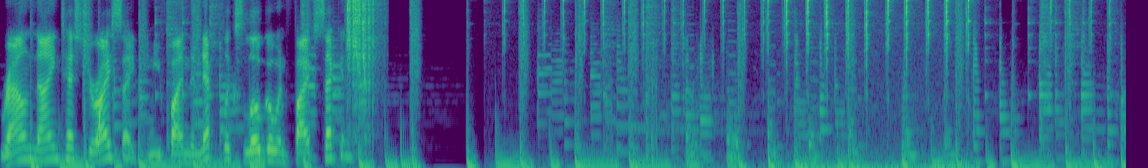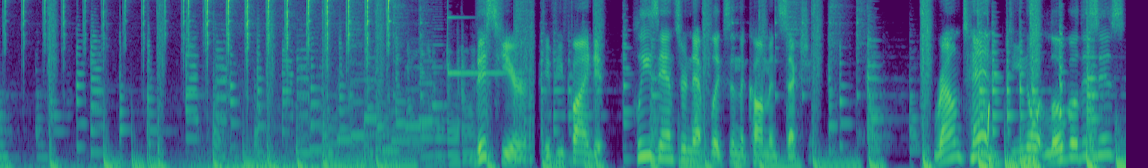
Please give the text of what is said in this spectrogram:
Round 9, test your eyesight. Can you find the Netflix logo in 5 seconds? This year, if you find it, please answer Netflix in the comments section. Round 10, do you know what logo this is?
